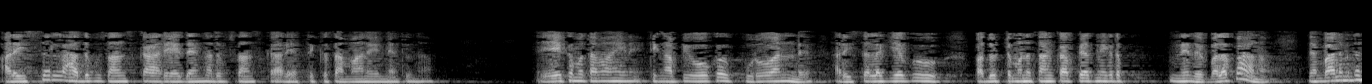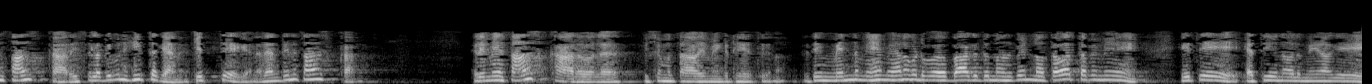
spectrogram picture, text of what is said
අර ඉස්සෙල්ලා හදපු සංස්කාරයයි දැන් හදපු සංස්කාරයත් එක්ක සමාන වෙන්නේ නැතුණා. ඒකම තමයිනේ. ඉතින් අපි ඕක පුරවන්න අර ඉස්සෙල්ලා කියපු පදුට්ටමන සංකප්පයත් මේකට නේද බලපානවා. දැන් බලන්න මෙතන සංස්කාර ඉස්සෙල්ලා තිබුණ හිත ගැන, චිත්තය ගැන. දැන් තියෙන සංස්කාර. ඉතින් මේ සංස්කාරවල විෂමතාවය මේකට හේතු වෙනවා. ඉතින් මෙන්න මෙහෙම යනකොට භාගතුන් වහන්සේ පෙන්නනවා තවත් අපි මේ හිතේ ඇති වෙනවලු මේ වගේ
